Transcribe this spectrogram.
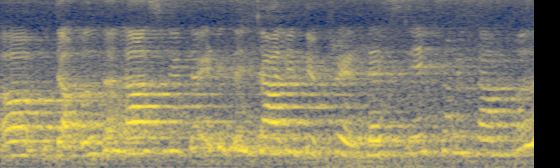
uh, double the last letter. It is entirely different. Let's take some example.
